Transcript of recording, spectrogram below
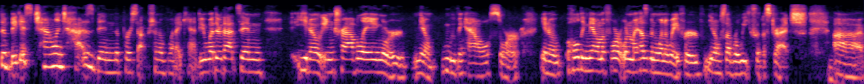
the biggest challenge has been the perception of what i can do whether that's in you know in traveling or you know moving house or you know holding down the fort when my husband went away for you know several weeks at a stretch mm-hmm. uh,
